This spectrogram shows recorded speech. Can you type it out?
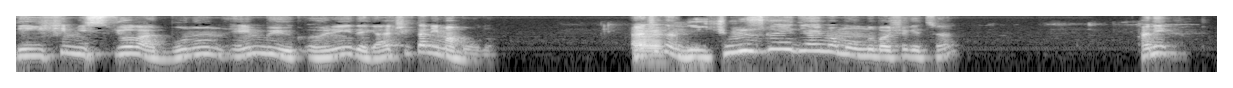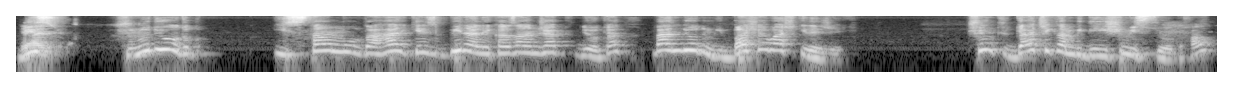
Değişim istiyorlar. Bunun en büyük örneği de gerçekten İmamoğlu. Gerçekten evet. değişim rüzgarıydı ya İmamoğlu'nu başa getiren. Hani biz yani... şunu diyorduk. İstanbul'da herkes Binali kazanacak diyorken ben diyordum ki başa baş gidecek. Çünkü gerçekten bir değişim istiyordu halk.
